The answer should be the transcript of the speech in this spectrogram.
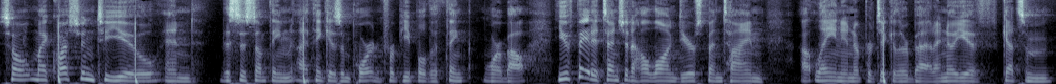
So, my question to you, and this is something I think is important for people to think more about. You've paid attention to how long deer spend time uh, laying in a particular bed. I know you've got some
